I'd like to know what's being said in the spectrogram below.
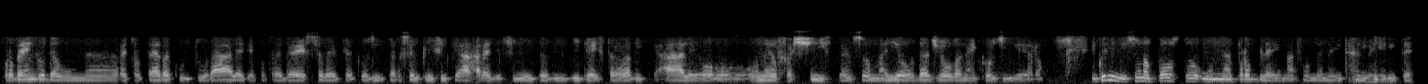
provengo da un eh, retroterra culturale che potrebbe essere, per, così, per semplificare, definito di, di destra radicale o, o, neofascista, insomma io da giovane così ero. E quindi mi sono posto un problema fondamentalmente,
